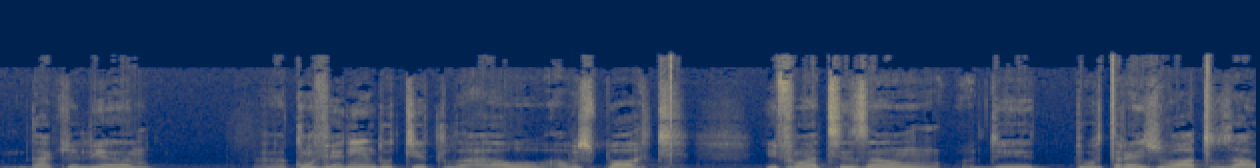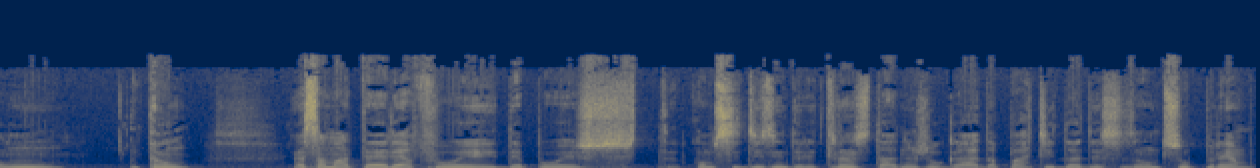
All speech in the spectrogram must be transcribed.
daquele ano, uh, conferindo o título ao, ao esporte. E foi uma decisão de, por três votos a um. Então, essa matéria foi depois, como se diz em direito, transitada em julgado a partir da decisão do Supremo,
